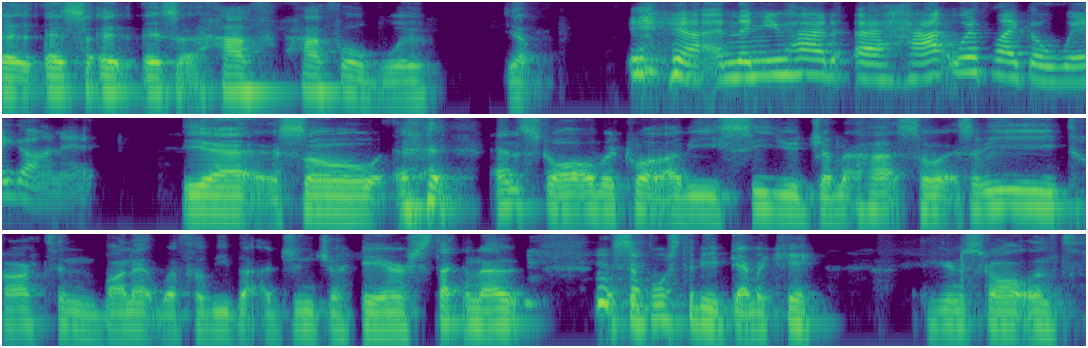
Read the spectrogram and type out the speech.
it's it's a half half all blue. Yep. Yeah, and then you had a hat with like a wig on it. Yeah, so in Scotland we call it a wee See You Jimmy hat. So it's a wee tartan bonnet with a wee bit of ginger hair sticking out. It's supposed to be gimmicky here in Scotland.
